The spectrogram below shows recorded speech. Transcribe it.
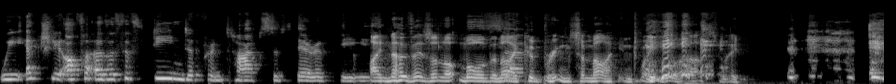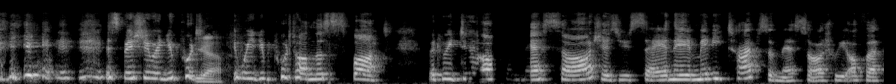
we actually offer over 15 different types of therapies? I know there's a lot more than so, I could bring to mind when you ask me. especially when you put yeah. when you put on the spot. But we do offer massage, as you say, and there are many types of massage. We offer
